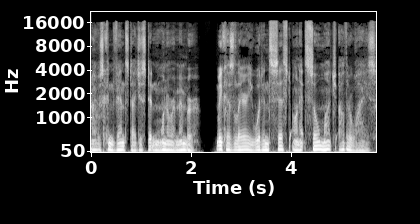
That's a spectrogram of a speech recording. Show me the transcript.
I was convinced I just didn't want to remember because Larry would insist on it so much otherwise.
